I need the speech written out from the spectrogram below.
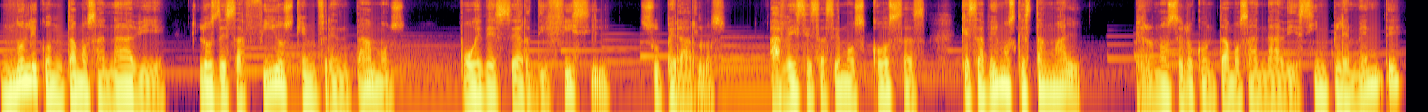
no le contamos a nadie los desafíos que enfrentamos, puede ser difícil superarlos. A veces hacemos cosas que sabemos que están mal, pero no se lo contamos a nadie simplemente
